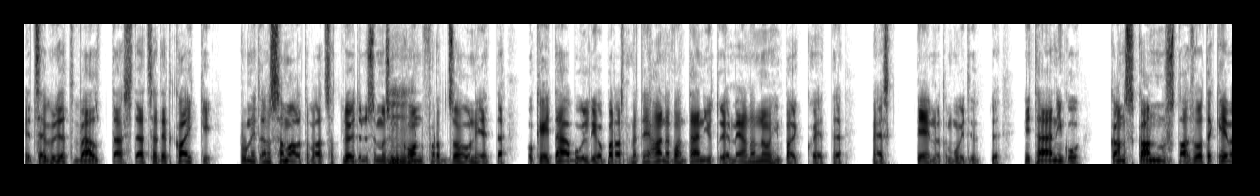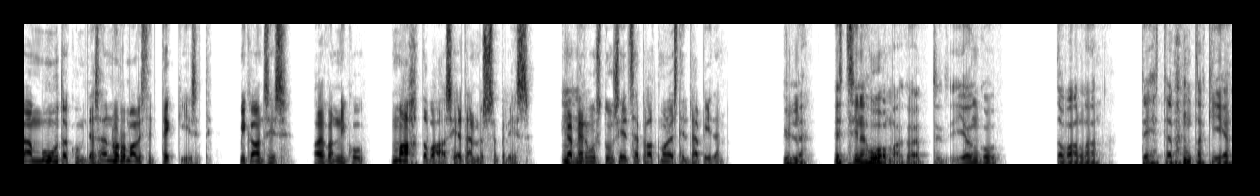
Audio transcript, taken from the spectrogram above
Että sä yrität välttää sitä, että sä teet kaikki runit aina samalla tavalla, että sä oot löytänyt semmoisen mm. comfort zone, että okei, okay, tämä buildi on paras, mä teen aina vaan tämän jutun ja me annan noihin paikkoihin, että mä edes teen noita muita juttuja. Niin tämä niinku, kans kannustaa sua tekemään muuta kuin mitä sä normaalisti tekisit, mikä on siis aivan niin kuin mahtava asia tämmöisessä pelissä, mikä mm. perustuu siihen, että sä pelat monesti läpi tämän. Kyllä. Et siinä huomaako, että jonkun tavallaan tehtävän takia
